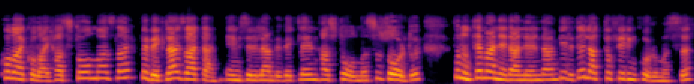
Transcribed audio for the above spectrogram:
kolay kolay hasta olmazlar. Bebekler zaten emzirilen bebeklerin hasta olması zordur. Bunun temel nedenlerinden biri de laktoferin koruması.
